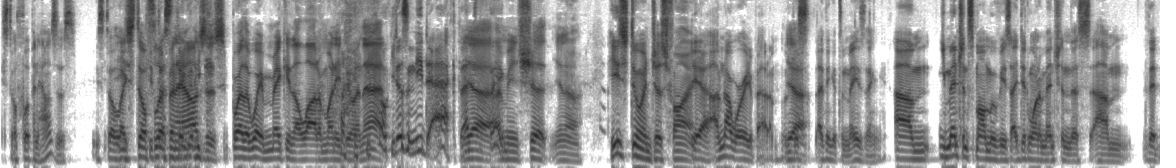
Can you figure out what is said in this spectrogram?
He's still flipping houses. He's still like he's still flipping that he- houses. By the way, making a lot of money doing that. Oh, he doesn't need to act. That's yeah, the thing. I mean, shit. You know, he's doing just fine. Yeah, I'm not worried about him. I'm Yeah. just- I think it's amazing. Um, you mentioned small movies. I did want to mention this um, that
